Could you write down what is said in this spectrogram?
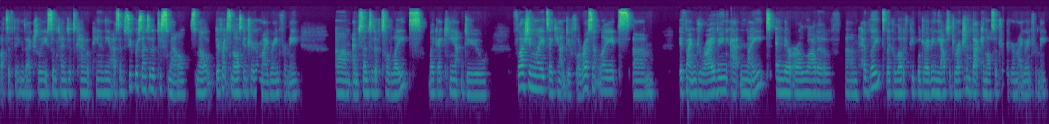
lots of things actually. Sometimes it's kind of a pain in the ass. I'm super sensitive to smell. Smell different smells can trigger migraine for me. Um, I'm sensitive to lights. Like I can't do flashing lights. I can't do fluorescent lights. Um, if I'm driving at night and there are a lot of um, headlights, like a lot of people driving the opposite direction, mm-hmm. that can also trigger migraine for me.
